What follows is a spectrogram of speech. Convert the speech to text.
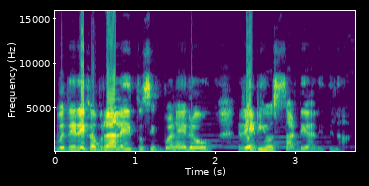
ਵਧੇਰੇ ਖਬਰਾਂ ਲਈ ਤੁਸੀਂ ਬਣੇ ਰਹੋ ਰੇਡੀਓ ਸਾਡੇ ਵਾਲੇ ਦੇ ਨਾਲ।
